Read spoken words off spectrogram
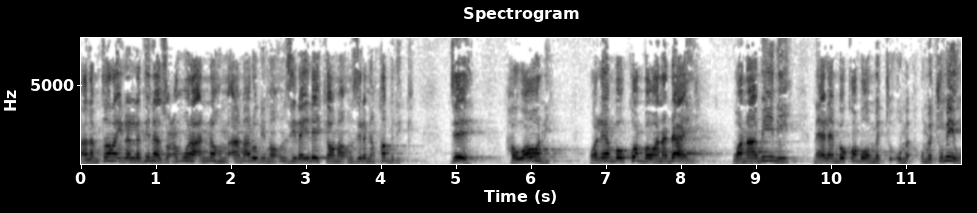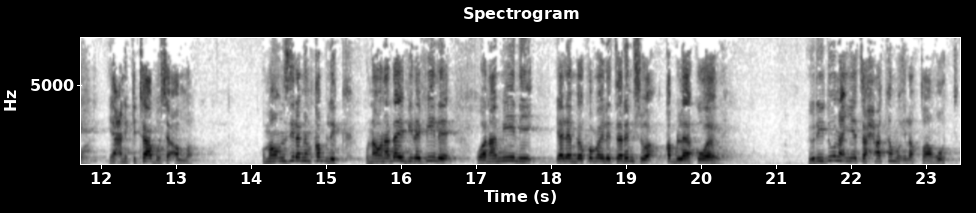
alam tara ila alladhina yaz'umuna annahum amanu bima unzila ilayka wama unzila min qablik? Je hawaoni wale ambao kwamba wanadai wanaamini na yale ambao kwamba umetumiwa? Yani kitabu cha Allah wama unzila min qablik. Na wanadai vile vile wanaamini yale ambayo kwamba iliteremshwa kabla yako wewe. Yuriduna an yatahakamu ila taghut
